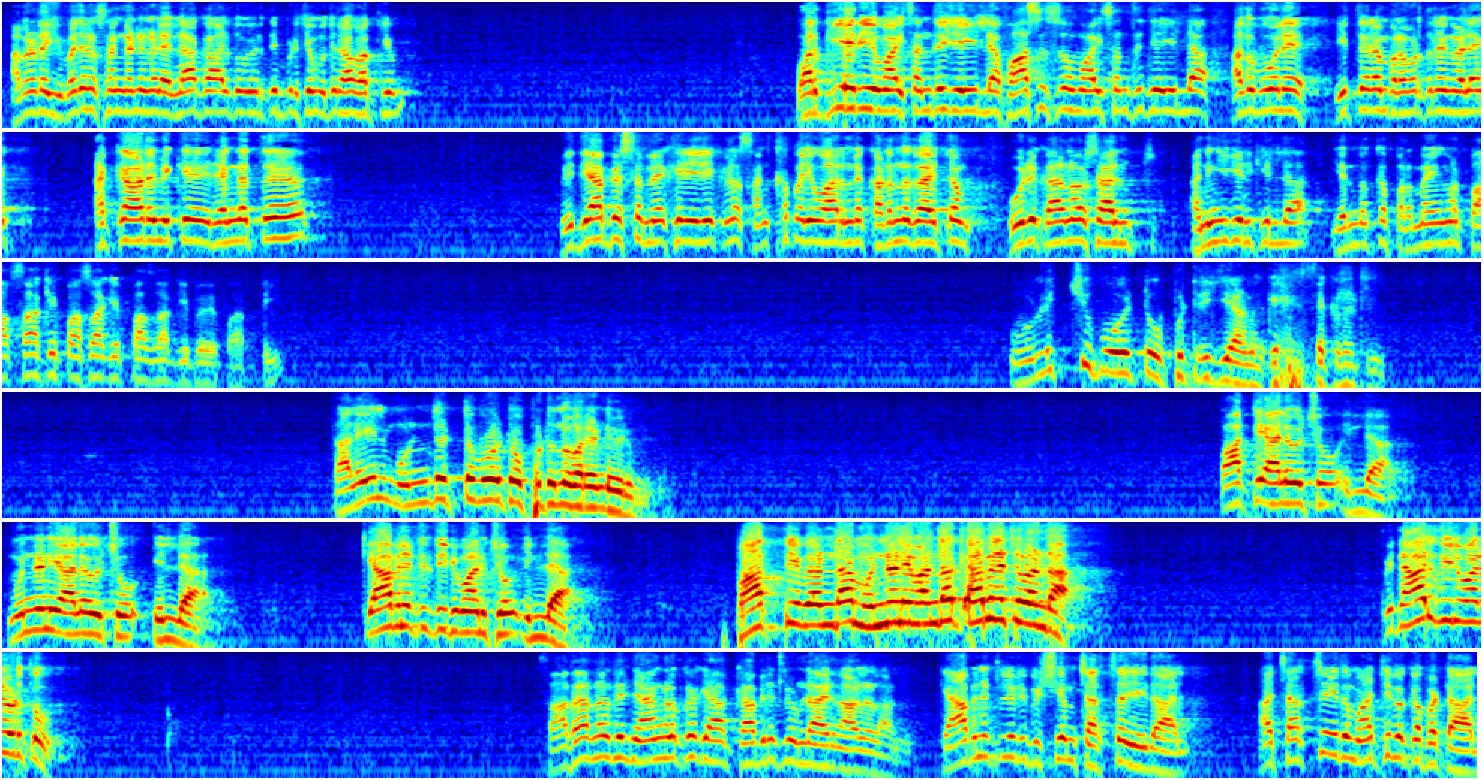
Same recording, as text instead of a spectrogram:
അവരുടെ യുവജന സംഘടനകൾ എല്ലാ കാലത്തും ഉയർത്തിപ്പിടിച്ച മുദ്രാവാക്യം. വർഗീയതയുമായി സന്ധി ചെയ്യില്ല ഫാസിസവുമായി സന്ധി ചെയ്യില്ല. അതുപോലെ ഇത്തരം പ്രവർത്തനങ്ങളെ അക്കാഡമിക് രംഗത്ത് വിദ്യാഭ്യാസ മേഖലയിലേക്കുള്ള സംഘപരിവാറിന്റെ കടന്നുകയറ്റം ഒരു കാരണവശാലും അംഗീകരിക്കില്ല എന്നൊക്കെ പ്രമേയങ്ങൾ പാസാക്കി പാസാക്കി പാസാക്കി പോയ പാർട്ടി. ഒളിച്ചു പോയിട്ട് ഒപ്പിട്ടിരിക്കുകയാണ് സെക്രട്ടറി. തലയിൽ മുണ്ടിട്ട് പോയിട്ട് ഒപ്പിട്ടെന്ന് പറയേണ്ടി വരും. പാർട്ടി ആലോചിച്ചോ? ഇല്ല. മുന്നണി ആലോചിച്ചോ? ഇല്ല. ക്യാബിനറ്റിൽ തീരുമാനിച്ചോ? ഇല്ല. പാർട്ടി വേണ്ട മുന്നണി വേണ്ട ക്യാബിനറ്റ് വേണ്ട. പിന്നെ ആര് തീരുമാനമെടുത്തു സാധാരണ ഞങ്ങളൊക്കെ ക്യാ- ക്യാബിനറ്റിൽ ഉണ്ടായിരുന്ന ആളുകളാണ്. ക്യാബിനറ്റിൽ ഒരു വിഷയം ചർച്ച ചെയ്താൽ ആ ചർച്ച ചെയ്ത് മാറ്റിവെക്കപ്പെട്ടാൽ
